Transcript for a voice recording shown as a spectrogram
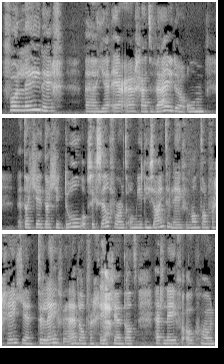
volledig eh, je eraan gaat wijden om dat je, dat je doel op zichzelf wordt om je design te leven. Want dan vergeet je te leven. Hè? Dan vergeet je dat het leven ook gewoon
